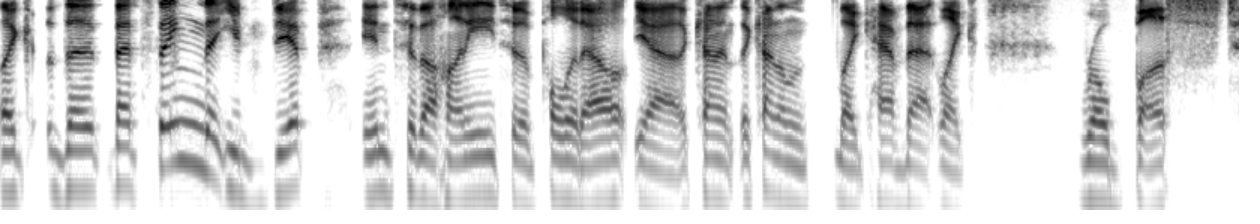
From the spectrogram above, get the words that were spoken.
like the that thing that you dip into the honey to pull it out. Yeah, kind of they kind of like have that like robust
